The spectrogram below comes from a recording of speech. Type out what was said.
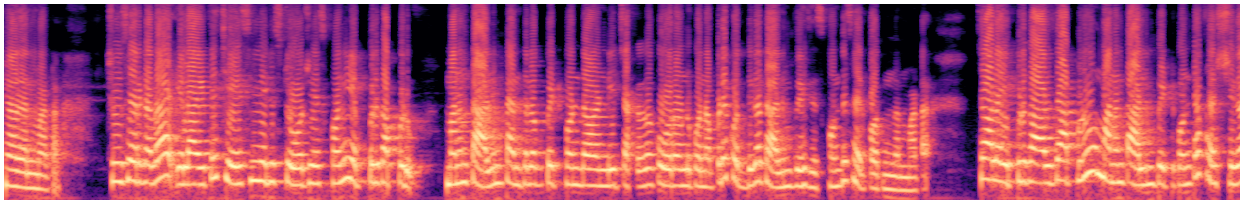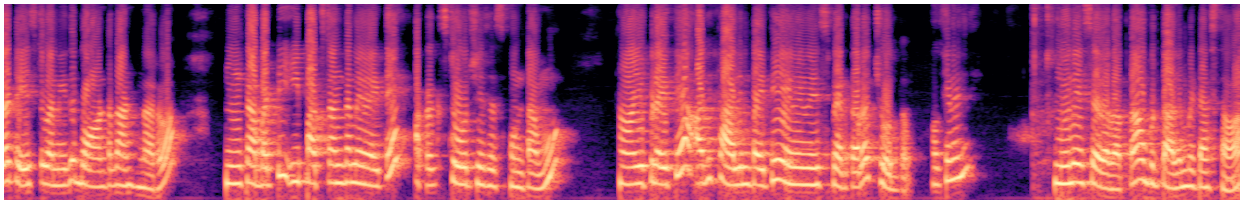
అదనమాట చూసారు కదా ఇలా అయితే చేసి మీరు స్టోర్ చేసుకొని ఎప్పటికప్పుడు మనం తాలింపు ఎంతలోకి పెట్టుకుంటామండి? చక్కగా కూర వండుకున్నప్పుడే కొద్దిగా తాలింపు వేసేసుకుంటే సరిపోతుంది అనమాట సో అలా ఎప్పుడు కావాలితే అప్పుడు మనం తాలింపు పెట్టుకుంటే ఫ్రెష్గా టేస్ట్ అనేది బాగుంటది అంటున్నారు. కాబట్టి ఈ పచ్చడి అంతా మేమైతే పక్కకి స్టోర్ చేసేసుకుంటాము. ఇప్పుడైతే అది తాలింపు అయితే ఏమేమి వేసి పెడతారో చూద్దాం. ఓకేనండి నూనె వేసావు కదా అత్త ఇప్పుడు తాలింపు పెట్టేస్తావా?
